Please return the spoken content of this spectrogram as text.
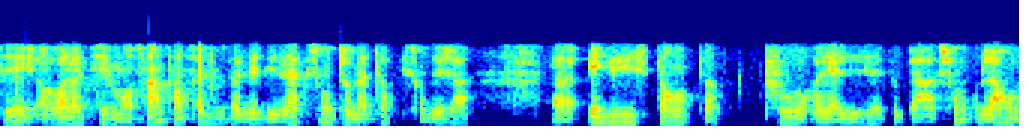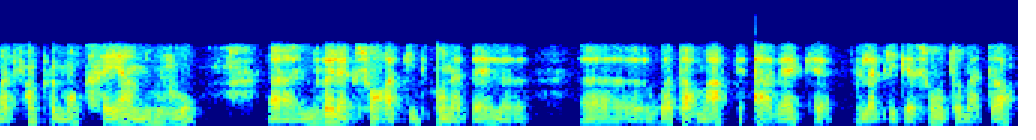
c'est relativement simple. En fait, vous avez des actions automateurs qui sont déjà euh, existantes pour réaliser cette opération. Là, on a simplement créé euh, une nouvelle action rapide qu'on appelle euh, Watermark avec l'application Automator,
